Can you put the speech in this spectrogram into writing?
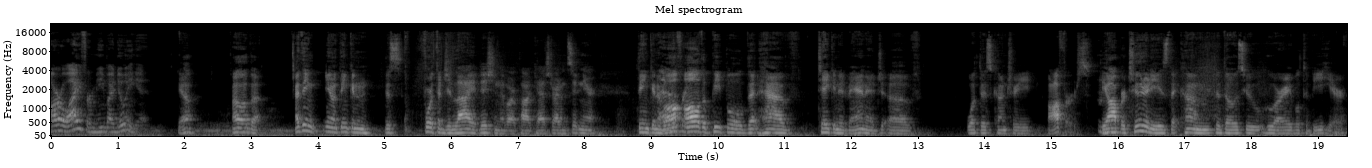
ROI for me by doing it. Yeah, I love that. I think you know, thinking this Fourth of July edition of our podcast, right? I'm sitting here thinking of all, all the people that have taken advantage of what this country offers, mm-hmm. the opportunities that come to those who who are able to be here.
